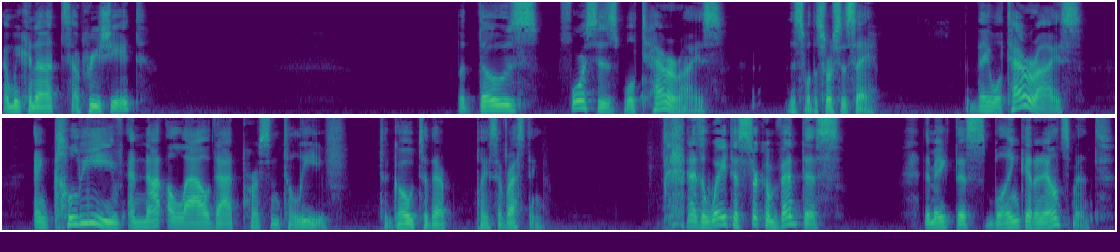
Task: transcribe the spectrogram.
and we cannot appreciate. But those forces will terrorize. This is what the sources say. They will terrorize and cleave and not allow that person to leave, to go to their place of resting. And as a way to circumvent this, they make this blanket announcement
